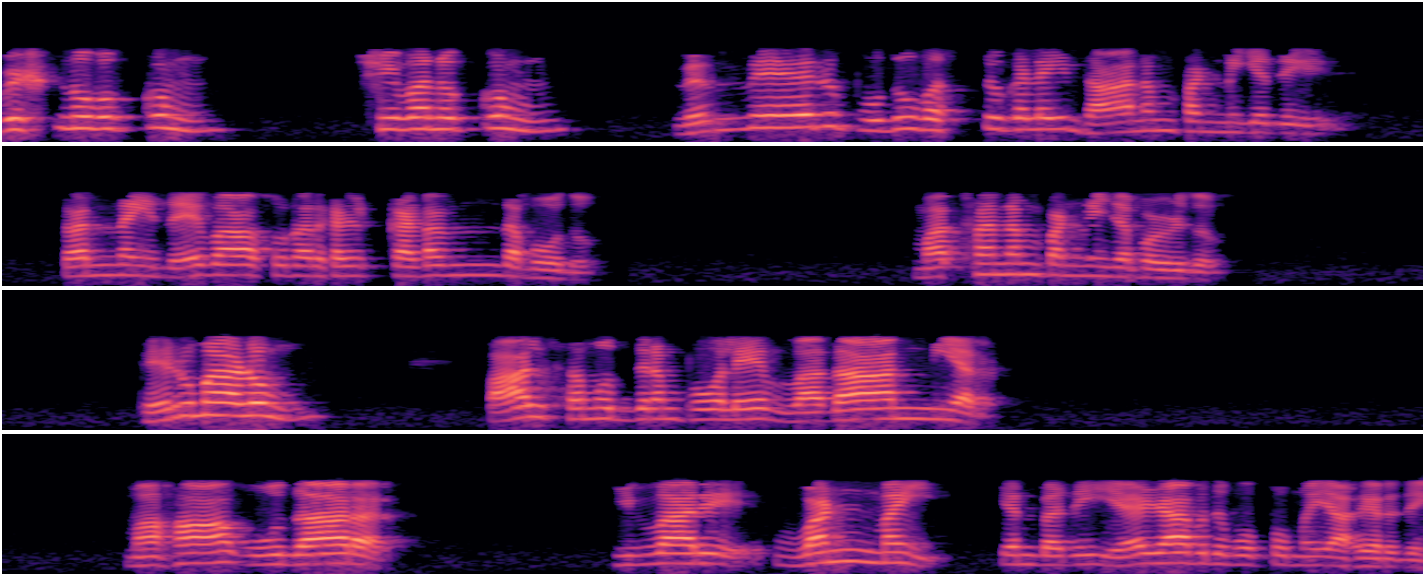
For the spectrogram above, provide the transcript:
விஷ்ணுவுக்கும் சிவனுக்கும் வெவ்வேறு புது வஸ்துகளை தானம் பண்ணியது. தன்னை தேவாசுரர்கள் கடந்த போது மதனம் பண்ணிய பொழுது. பெருமாளும் பால் சமுத்திரம் போலே வதான்யர் மகா உதாரர். இவ்வாறு வன்மை என்பது ஏழாவது ஒப்புமையாகிறது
